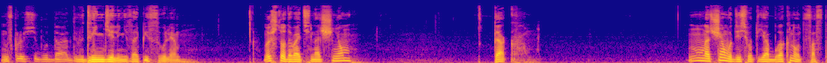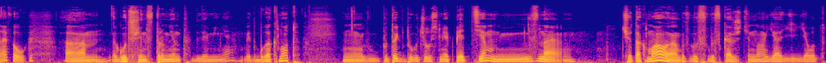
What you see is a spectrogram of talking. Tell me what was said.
Ну, скорее всего, да, две недели не записывали. Ну что, давайте начнем. Так. Ну, начнем. Вот здесь вот я блокнот составил. Э, лучший инструмент для меня. Это блокнот. В итоге получилось у меня 5 тем. Не знаю, что так мало, вы, вы скажете, но я, я вот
